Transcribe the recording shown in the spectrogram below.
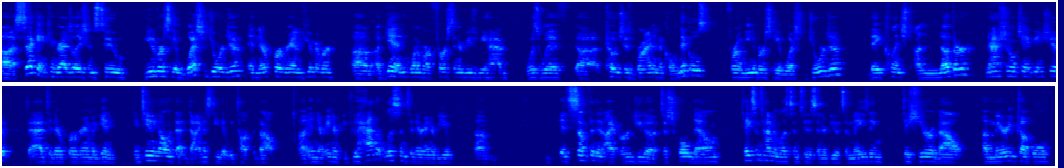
Uh, second, congratulations to University of West Georgia and their program. If you remember, um, again, one of our first interviews we had was with uh, coaches Brian and Nicole Nichols from University of West Georgia. They clinched another national championship to add to their program. Again, continuing on with that dynasty that we talked about uh, in their interview. If you haven't listened to their interview, um, it's something that I urge you to, to scroll down, take some time and listen to this interview. It's amazing to hear about a married couple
